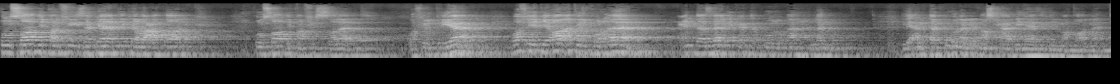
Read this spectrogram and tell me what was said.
كن صادقا في زكاتك وعطائك. كن صادقا في الصلاة وفي القيام. وفي قراءة القرآن عند ذلك تكون أهلا لأن تكون من أصحاب هذه المقامات.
